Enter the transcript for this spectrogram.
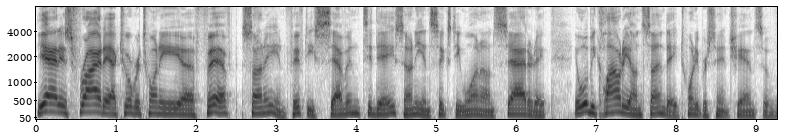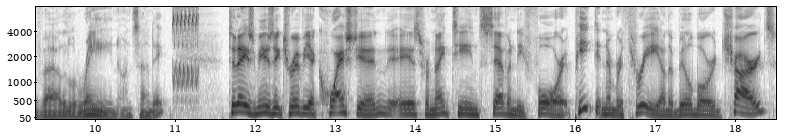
Yeah, it is Friday, October 25th. Sunny and 57 today, sunny and 61 on Saturday. It will be cloudy on Sunday, 20% chance of uh, a little rain on Sunday. Today's music trivia question is from 1974. It peaked at number three on the Billboard charts.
